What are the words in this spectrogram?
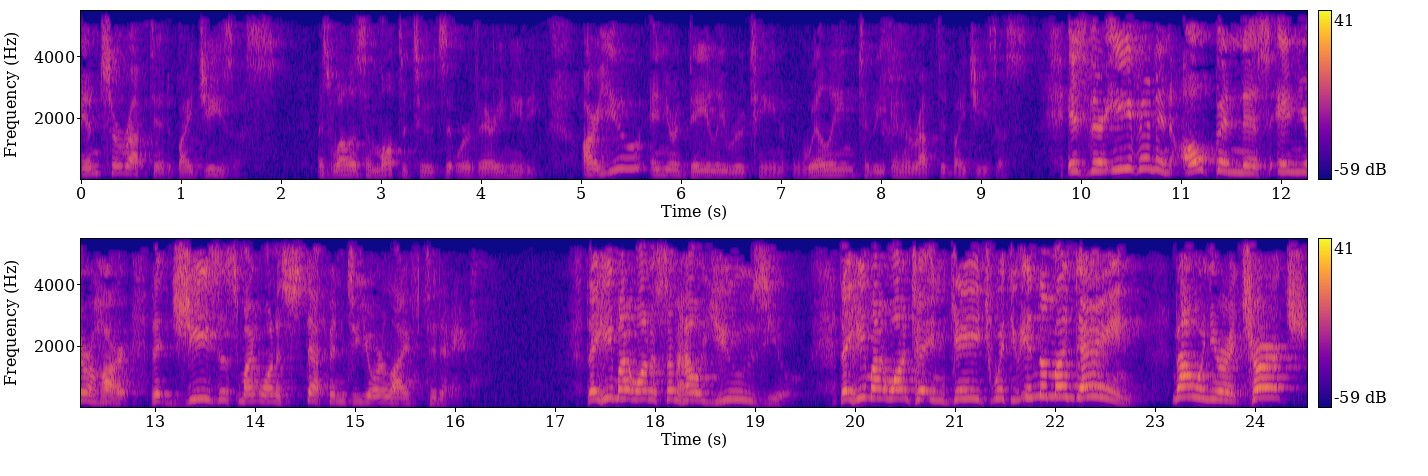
interrupted by Jesus as well as the multitudes that were very needy. Are you, in your daily routine, willing to be interrupted by Jesus? Is there even an openness in your heart that Jesus might want to step into your life today? That he might want to somehow use you? That he might want to engage with you in the mundane? Not when you're at church,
